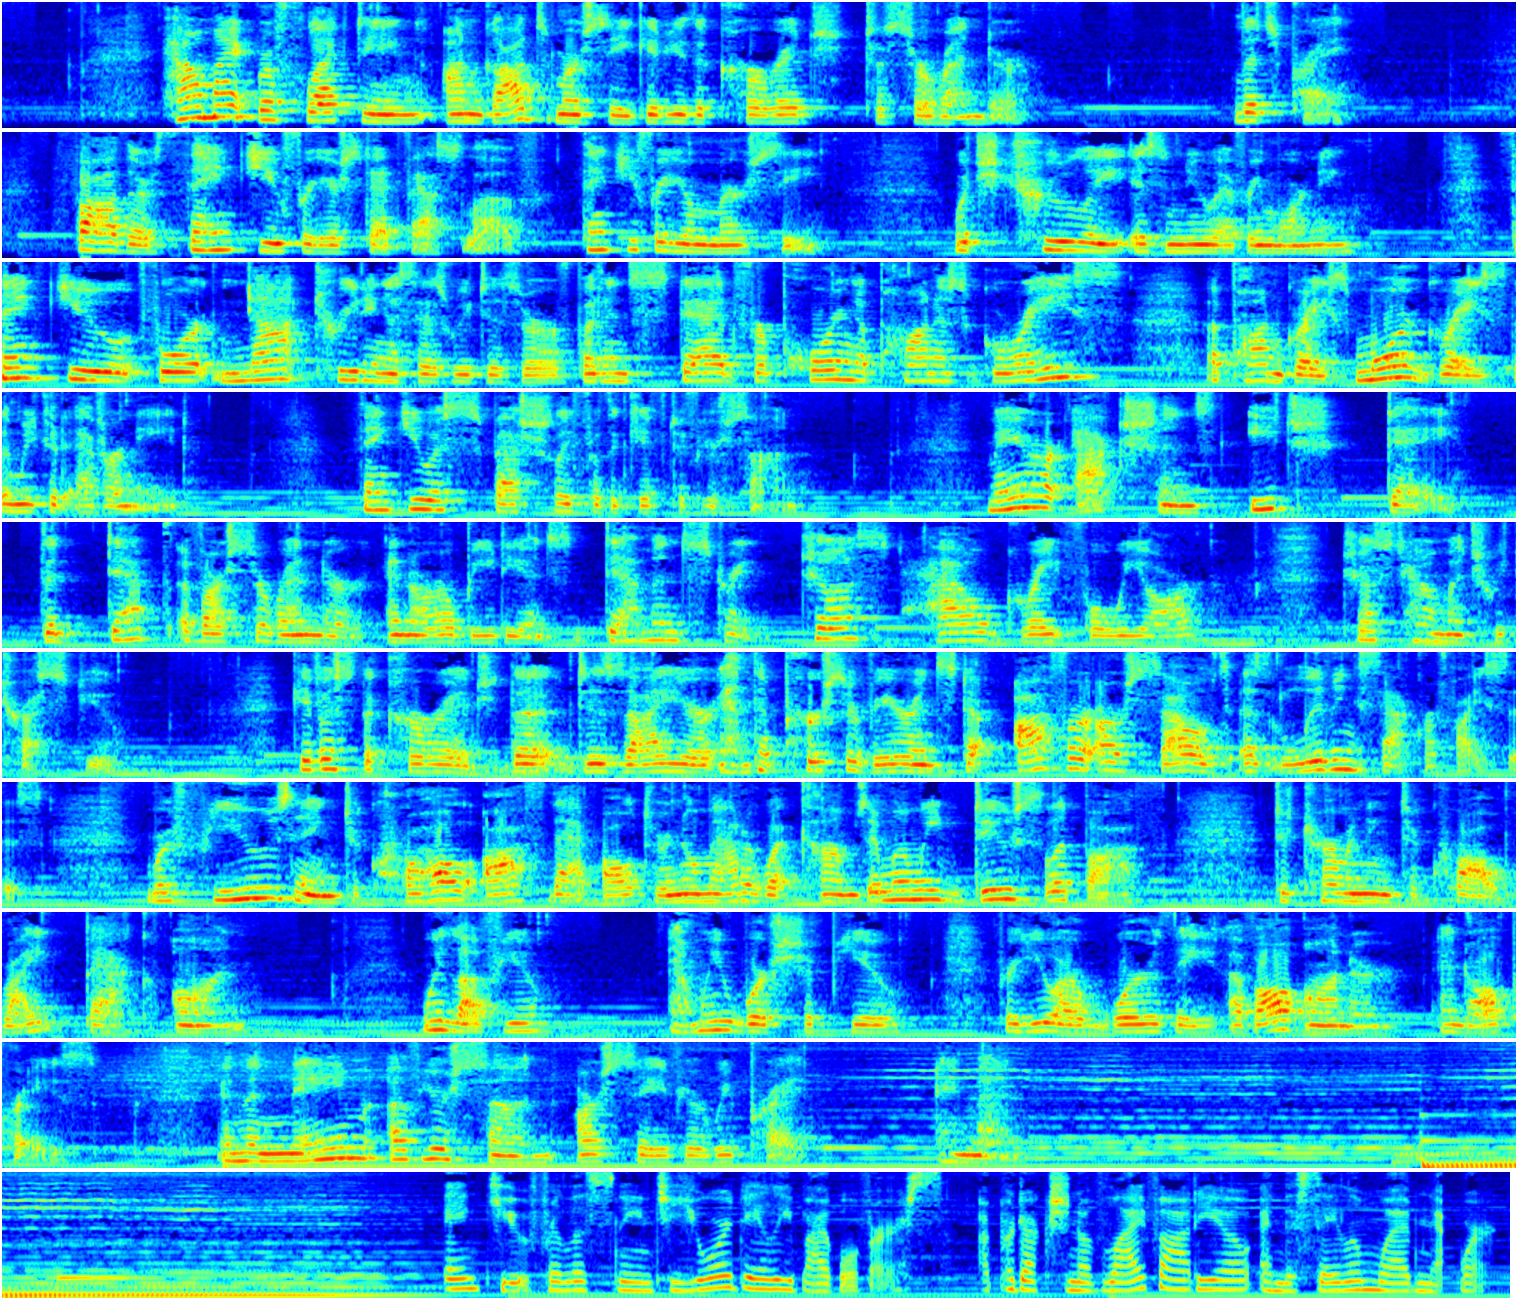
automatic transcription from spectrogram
How might reflecting on God's mercy give you the courage to surrender? Let's pray. Father, thank you for your steadfast love. Thank you for your mercy, which truly is new every morning. Thank you for not treating us as we deserve, but instead for pouring upon us grace upon grace, more grace than we could ever need. Thank you especially for the gift of your Son. May our actions each day, the depth of our surrender and our obedience demonstrate just how grateful we are just how much we trust you. Give us the courage, the desire, and the perseverance to offer ourselves as living sacrifices, refusing to crawl off that altar no matter what comes. And when we do slip off, determining to crawl right back on. We love you and we worship you, for you are worthy of all honor and all praise. In the name of your Son, our Savior, we pray. Amen. Thank you for listening to Your Daily Bible Verse, a production of Life Audio and the Salem Web Network.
